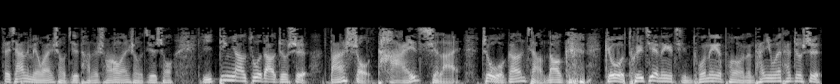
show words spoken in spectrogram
在家里面玩手机，躺在床上玩手机的时候，一定要做到就是把手抬起来。就我刚刚讲到给给我推荐那个颈托那个朋友呢，他因为他就是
